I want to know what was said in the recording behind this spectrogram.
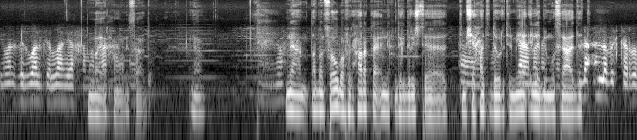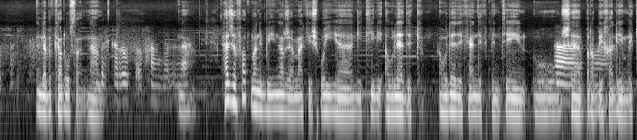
يولد الوالد الله يرحمه الله. يرحمه ويسعده نعم. أيوة. نعم طبعا صعوبة في الحركة إنك ما تقدريش تمشي آه. حتى دورة المياه لا، إلا ما بمساعدة. لا إلا بالكروسة إلا بالكروسة نعم. بالكروسة الحمد لله. نعم. حاجة فاطمة نبي نرجع معك شوية. قلتي لي أولادك أولادك عندك بنتين وشاب آه. ربي يخليهم لك.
